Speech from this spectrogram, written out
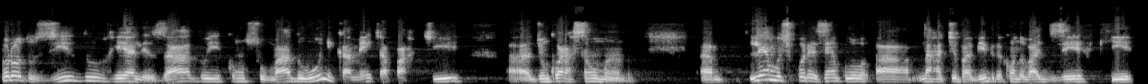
produzido, realizado e consumado unicamente a partir de um coração humano. Lemos, por exemplo, a narrativa bíblica quando vai dizer que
